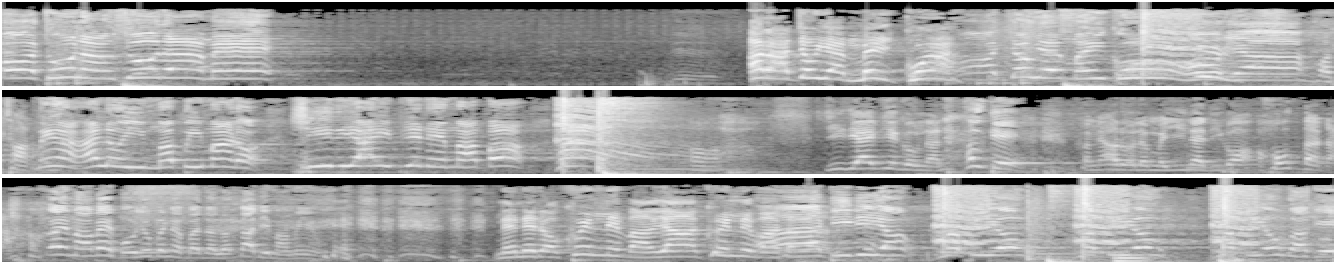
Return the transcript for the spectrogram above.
ပေါ်ထိုးလောင်ကြိုးသားမယ် အဲ့ဒါကျုပ်ရဲ့မိတ်ခွန်းအော်ကျောက်ရဲ့မိန်ခွန်းဟောဗျာဟောချမင်းကအဲ့လိုကြီးမပီမတော့ရှီဒီယာကြီးပြစ်နေမှာပေါ့ဟာကြီးကြိုက်ပြစ်ကုန်တာလားဟုတ်တယ်ခင်ဗျားတို့လည်းမကြီးနဲ့ဒီကောင်အဟုတ်တတ်တာကိုယ်မှာပဲဘိုးချုပ်ဘယ်နဲ့ပတ်သက်လို့တတ်ပြမှာမင်းကိုနည်းနည်းတော့ခွင့်လစ်ပါဗျာခွင့်လစ်ပါခင်အာဗျာဒီဒီအောင်မပီအောင်မပီအောင်မပီအောင်ပါကေ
